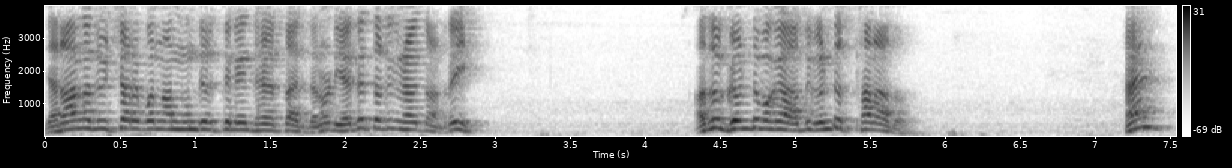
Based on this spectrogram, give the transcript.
ಜನಾಂಗದ ವಿಚಾರಕ್ಕೆ ಬಂದು ನಾನು ಮುಂದಿರ್ತೀನಿ ಅಂತ ಹೇಳ್ತಾ ಇದ್ದೆ. ನೋಡಿ ಎದೆ ತಟ್ಟಿಗೆ ಹೇಳ್ತಾನೆ ರೀ ಅದು ಗಂಡು ಮಗ, ಅದು ಗಂಡು ಸ್ಥಾನ ಅದು. ಹಾಂ?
